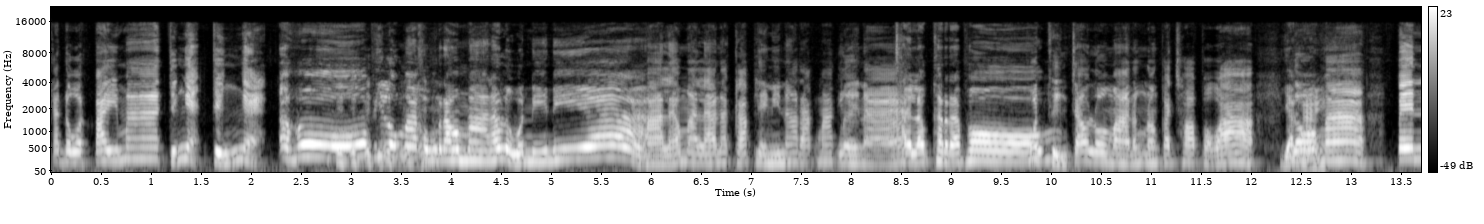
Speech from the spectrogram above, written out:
กระโดดไปมาจึงแงะจึงแงะโอ้โหพี่โลมาของเรามาแล้วเหรอวันนี้เนี่ยมาแล้วมาแล้วนะครับ เพลงนี้น่ารักมากเลยนะใช่แล้วครับผมพูดถึงเจ้าโลมาน้องๆก็ชอบเพราะว่ายังไงโลมา เป็น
